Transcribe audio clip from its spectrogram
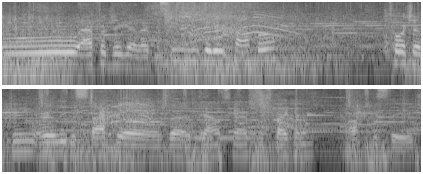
Oh, AfroJay got a two-hitter combo. Torch up being early to stop uh, the down smash from spiking him off the stage.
